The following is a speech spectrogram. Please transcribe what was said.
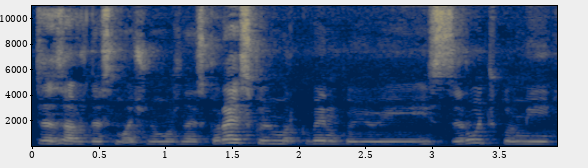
Це завжди смачно. Можна і з корейською морквинкою, і з сирочком, і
